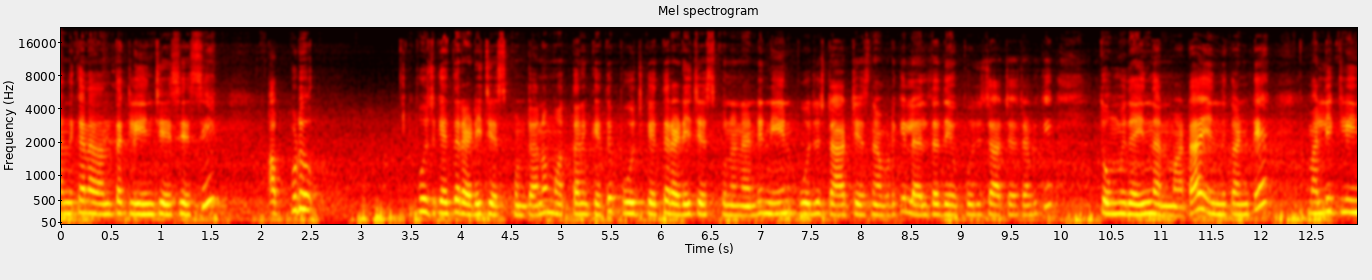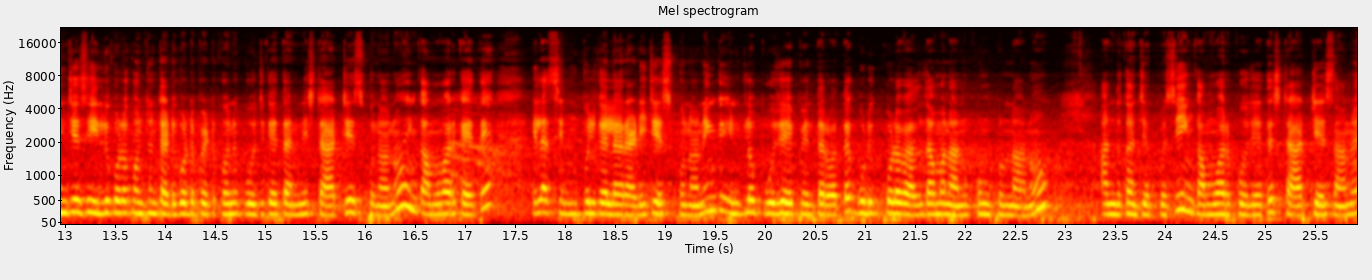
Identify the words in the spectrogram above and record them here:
అందుకని అదంతా క్లీన్ చేసేసి అప్పుడు పూజకైతే రెడీ చేసుకుంటాను. మొత్తానికైతే పూజకైతే రెడీ చేసుకున్నానండి. నేను పూజ స్టార్ట్ చేసినప్పటికి లలితాదేవి పూజ స్టార్ట్ చేసినప్పటికి తొమ్మిది అయిందనమాట ఎందుకంటే మళ్ళీ క్లీన్ చేసి ఇల్లు కూడా కొంచెం తడిగుడ్డ పెట్టుకొని పూజకైతే అన్నీ స్టార్ట్ చేసుకున్నాను. ఇంకా అమ్మవారికి అయితే ఇలా సింపుల్గా ఇలా రెడీ చేసుకున్నాను. ఇంకా ఇంట్లో పూజ అయిపోయిన తర్వాత గుడికి కూడా వెళ్దామని అనుకుంటున్నాను. అందుకని చెప్పేసి ఇంక అమ్మవారి పూజ అయితే స్టార్ట్ చేశాను.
